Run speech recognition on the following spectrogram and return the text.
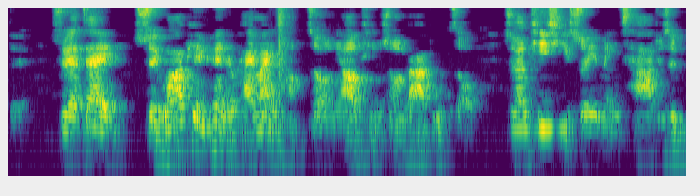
对，所以在水洼片片的拍卖场中，你要挺胸大步走，就算踢起水也没差，就是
